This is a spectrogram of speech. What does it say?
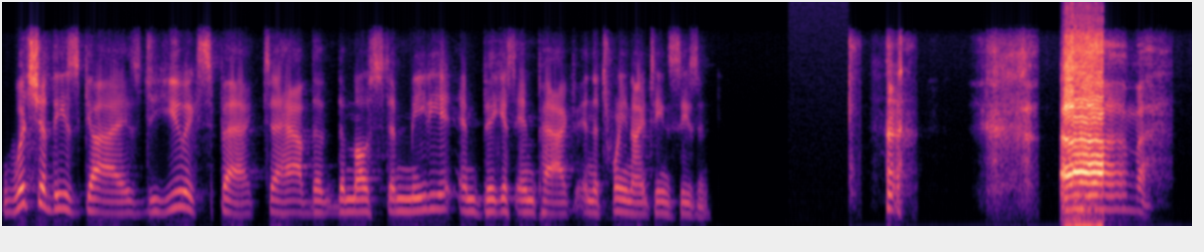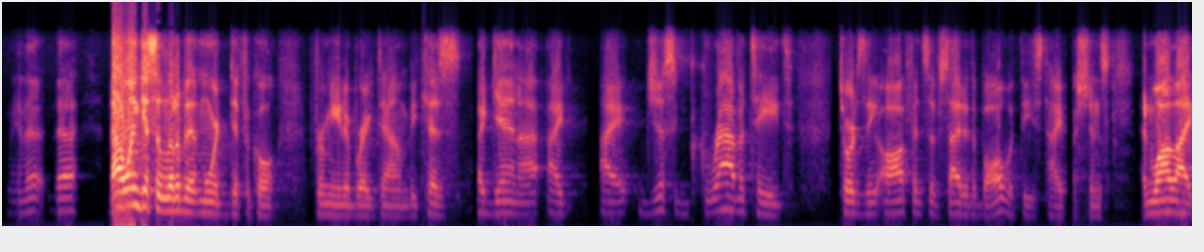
which of these guys do you expect to have the, the most immediate and biggest impact in the 2019 season? um, I mean, that, that, that one gets a little bit more difficult for me to break down because, again, I, I, I just gravitate – towards the offensive side of the ball with these type questions. And while I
